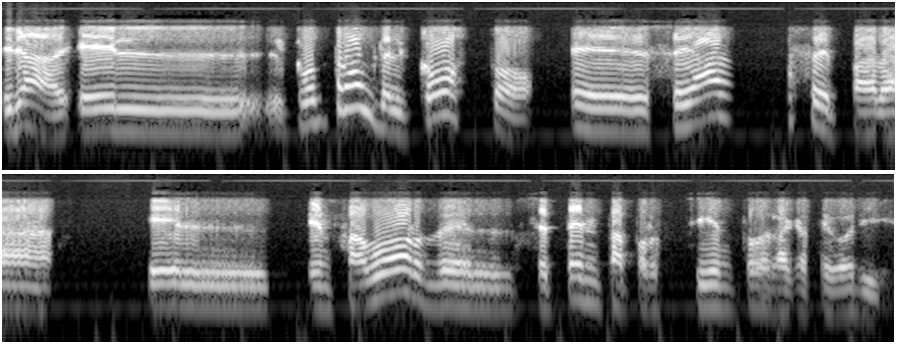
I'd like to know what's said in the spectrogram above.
Mirá, el, control del costo eh, se hace para el en favor del 70% de la categoría.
